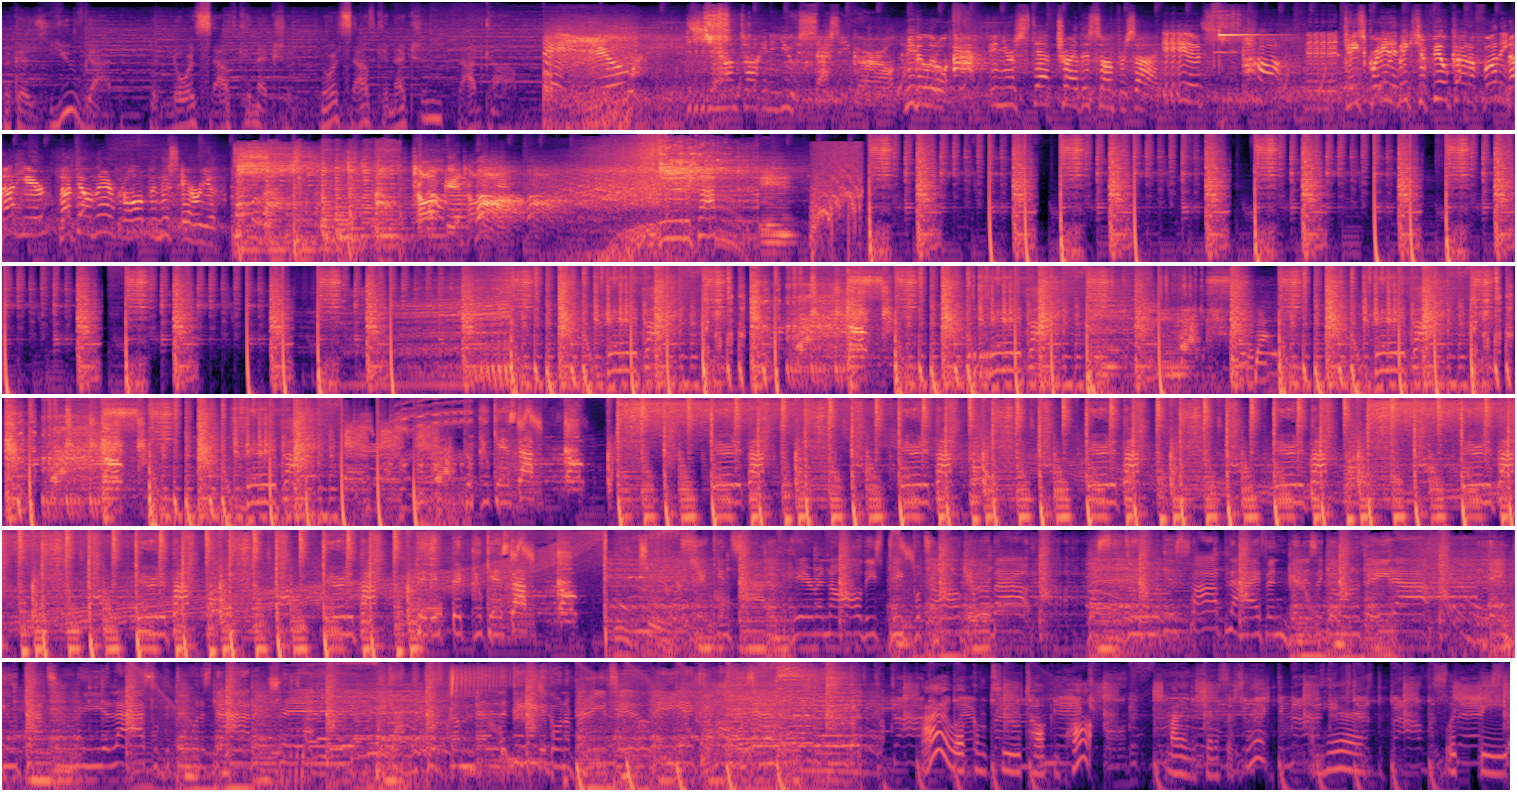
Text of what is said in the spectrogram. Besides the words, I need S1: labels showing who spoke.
S1: because you've got the North South Connection. NorthSouthConnection.com.
S2: Hey, you! Yeah, I'm talking to you, sassy girl. Need a little ah in your step? Try this on for size. It's pop. It, it tastes great. It makes you feel kind of funny. Not here, not down there, but all up in this area.
S3: Talking Pop.
S4: You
